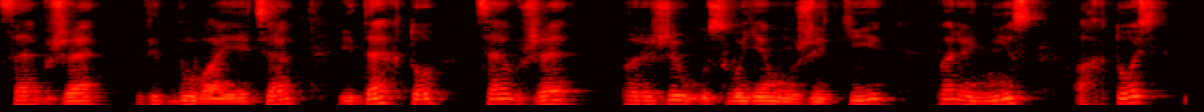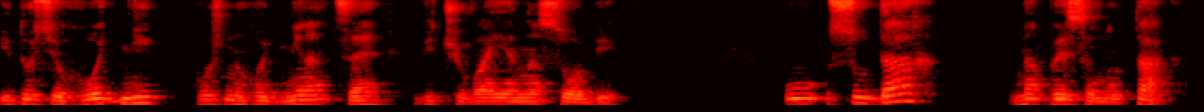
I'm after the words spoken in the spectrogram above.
це вже відбувається, і дехто це вже пережив у своєму житті, переніс, а хтось і до сьогодні кожного дня це відчуває на собі. У судах написано так,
